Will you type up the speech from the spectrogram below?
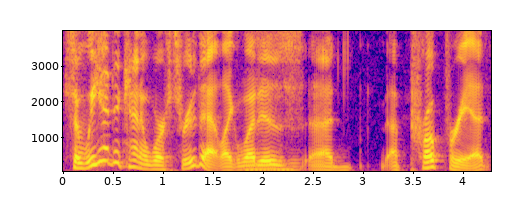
So we had to kind of work through that, like what is uh, appropriate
